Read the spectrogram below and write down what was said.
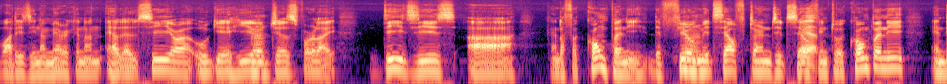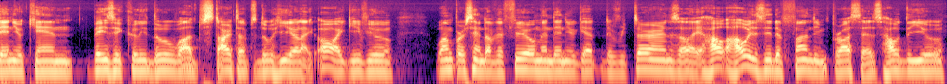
what is in American an LLC or a UG here mm. just for like this is. Uh, kind of a company. The film mm-hmm. itself turns itself yeah. into a company, and then you can basically do what startups do here. Like, oh, I give you one percent of the film, and then you get the returns. Like, how how is it a funding process? How do you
